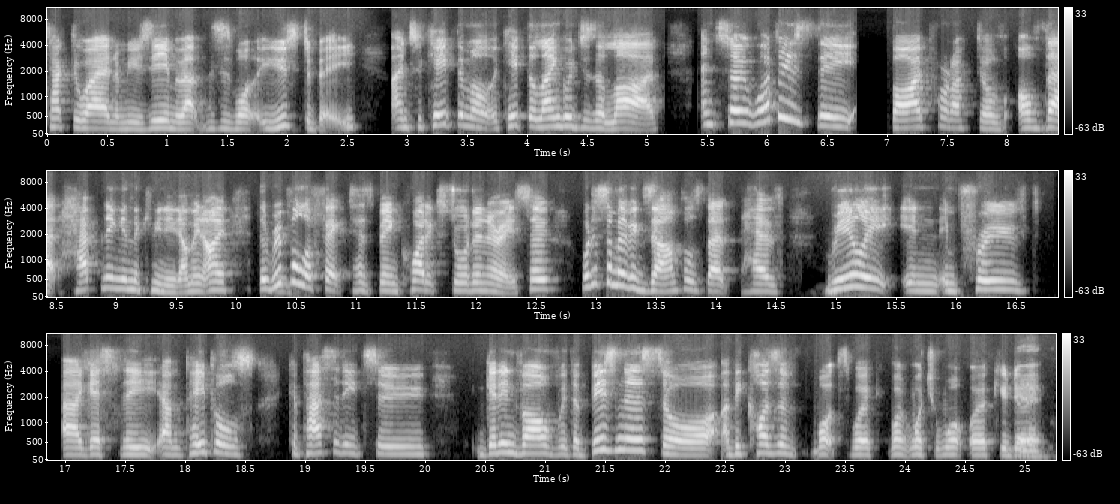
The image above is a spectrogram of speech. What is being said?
tucked away in a museum about this is what it used to be and to keep them all keep the languages alive. And so what is the byproduct of of that happening in the community? I mean i the hmm. ripple effect has been quite extraordinary. So what are some of the examples that have really in improved, I guess, the um, people's capacity to get involved with a business or because of what's work what what, what work you're doing. Yeah.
